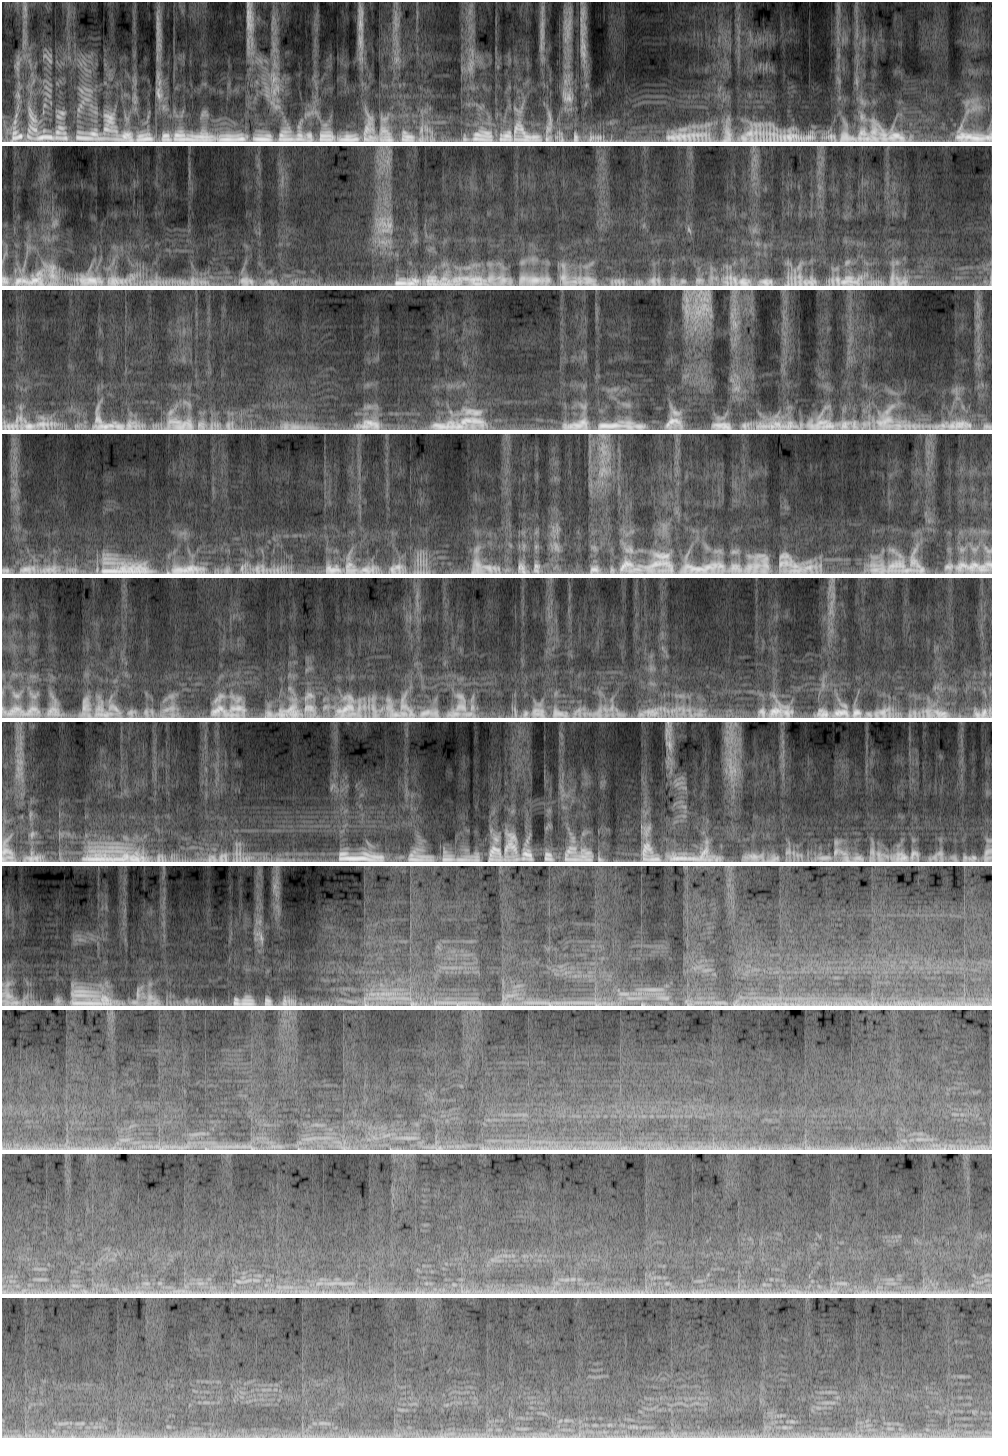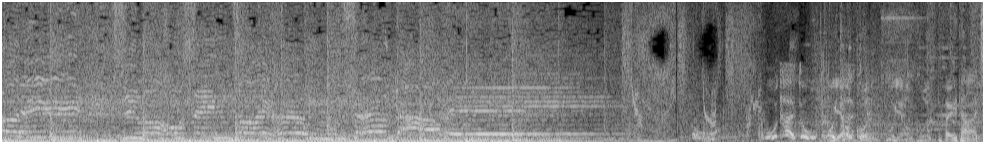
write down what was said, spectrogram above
回想那段岁月，那有什么值得你们铭记一生，或者说影响到现在，就现在有特别大影响的事情吗？我他知道啊，我我我从香港胃胃就不好，我胃溃疡很严重，胃出血。身体这我那时候才才刚二十几岁，二十出头，然后就去台湾的时候，那两三年很难过，蛮严重的。后来在做手术好了，嗯，那严重到真的要住院要输血。我是我们不是台湾人，没没有亲戚，我们有什么？我朋友也只是表面没有，真的关心我只有他，他也是 就是这样的。然后所以他那时候帮我，我要卖血，要要要要要要马上买血的，不然。不然的话不没办法，没办法他说啊！买血我去哪买？啊，就跟我生钱，就想办法去借。这这我没事，我不会提这种事的，我一直 一直放在心里。嗯，真的很谢谢，谢谢到你。所以你有这样公开的表达过对这样的感激吗？两次也很少长那么大的，很少我很少提到这个。是你刚刚讲，哎，我突然马上就想这件事。这件事情。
